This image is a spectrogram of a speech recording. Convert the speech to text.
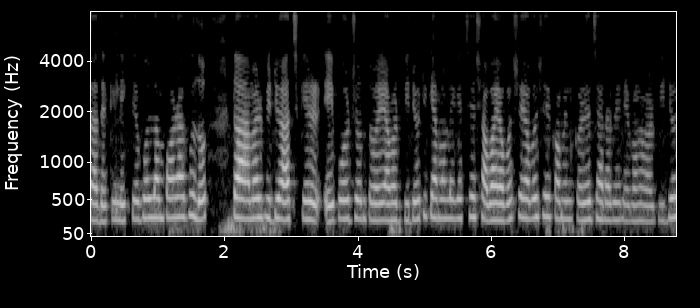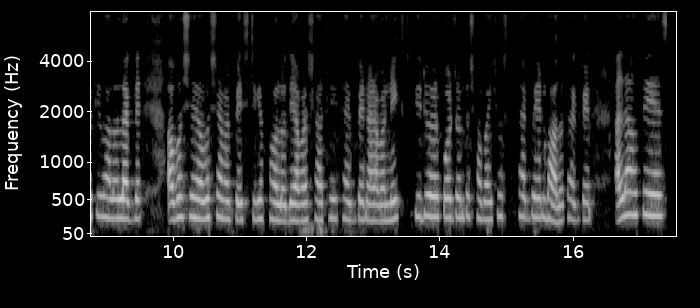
তাদেরকে লিখতে বললাম পড়াগুলো। তো আমার ভিডিও আজকের এই পর্যন্তই। আমার ভিডিওটি কেমন লেগেছে সবাই অবশ্যই অবশ্যই কমেন্ট করে জানাবেন, এবং আমার ভিডিওটি ভালো লাগলে অবশ্যই অবশ্যই আমার পেজটিকে ফলো দিয়ে আমার সাথেই থাকবেন। আর আমার নেক্সট ভিডিও পর্যন্ত সবাই সুস্থ থাকবেন, ভালো থাকবেন। আল্লাহ হাফেজ।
